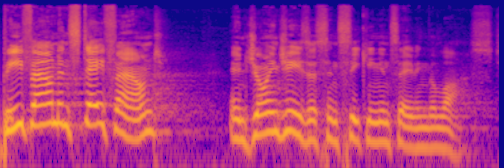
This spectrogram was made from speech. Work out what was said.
Be found and stay found. And join Jesus in seeking and saving the lost.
